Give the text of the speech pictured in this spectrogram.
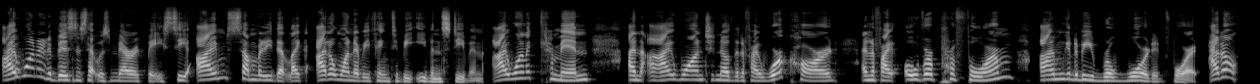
I wanted a business that was merit based. See, I'm somebody that like I don't want everything to be even Steven. I want to come in and I want to know that if I work hard and if I overperform, I'm going to be rewarded for it. I don't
